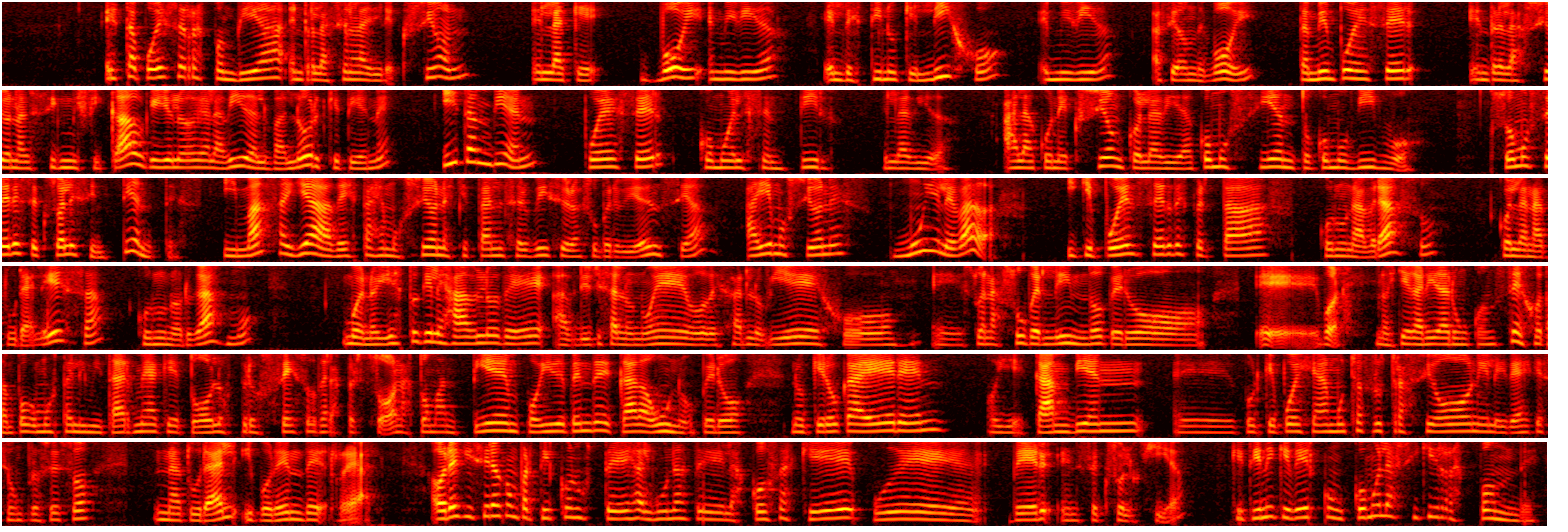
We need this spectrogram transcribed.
Esta puede ser respondida en relación a la dirección en la que voy en mi vida, el destino que elijo en mi vida, hacia dónde voy. También puede ser en relación al significado que yo le doy a la vida, el valor que tiene. Y también puede ser como el sentir en la vida, a la conexión con la vida, cómo siento, cómo vivo. Somos seres sexuales sintientes y más allá de estas emociones que están en el servicio de la supervivencia, hay emociones muy elevadas y que pueden ser despertadas con un abrazo, con la naturaleza, con un orgasmo. Bueno, y esto que les hablo de abrirse a lo nuevo, dejar lo viejo, eh, suena súper lindo, pero eh, bueno, no es llegar y dar un consejo, tampoco me gusta limitarme a que todos los procesos de las personas toman tiempo y depende de cada uno, pero no quiero caer en, oye, cambien eh, porque puede generar mucha frustración y la idea es que sea un proceso natural y por ende real. Ahora quisiera compartir con ustedes algunas de las cosas que pude ver en sexología, que tiene que ver con cómo la psique responde,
